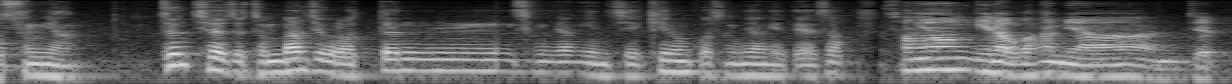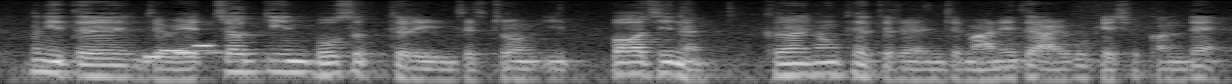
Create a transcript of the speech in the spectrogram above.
성형. 전체적으로 전반적으로 어떤 성형인지 기능코 성형에 대해서 성형이라고 하면 이제 흔히들 이제 외적인 모습들이 이제 좀 이뻐지는 그런 형태들을 이제 많이들 알고 계실 건데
